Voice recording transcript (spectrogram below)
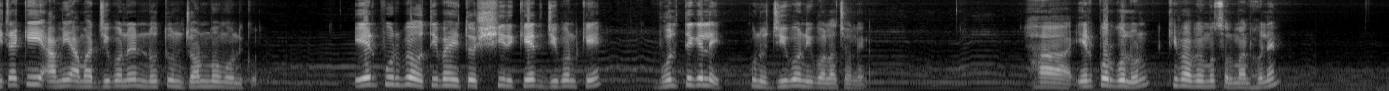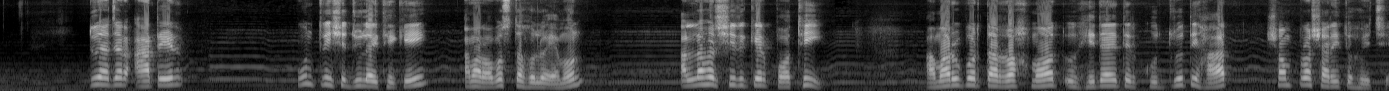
এটাকেই আমি আমার জীবনের নতুন জন্ম মনে করি? এর পূর্বে অতিবাহিত শিরকের জীবনকে বলতে গেলে কোনো জীবনই বলা চলে না। হ্যাঁ এরপর বলুন, কীভাবে মুসলমান হলেন? দুই হাজার আটের উনত্রিশে জুলাই থেকেই আমার অবস্থা হলো এমন। আল্লাহর শিরকের পথেই আমার উপর তার রহমত ও হৃদায়তের কুদরতি হাত সম্প্রসারিত হয়েছে,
